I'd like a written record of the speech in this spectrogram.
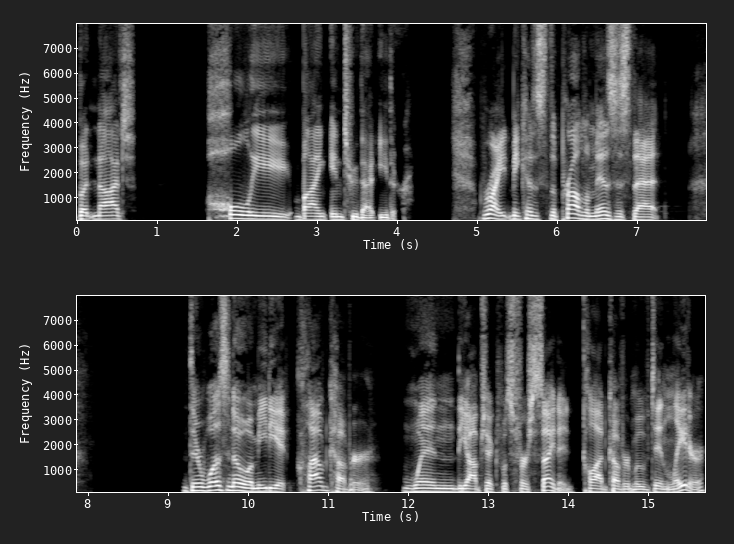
but not wholly buying into that either. Right, because the problem is is that there was no immediate cloud cover when the object was first sighted. Cloud cover moved in later,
